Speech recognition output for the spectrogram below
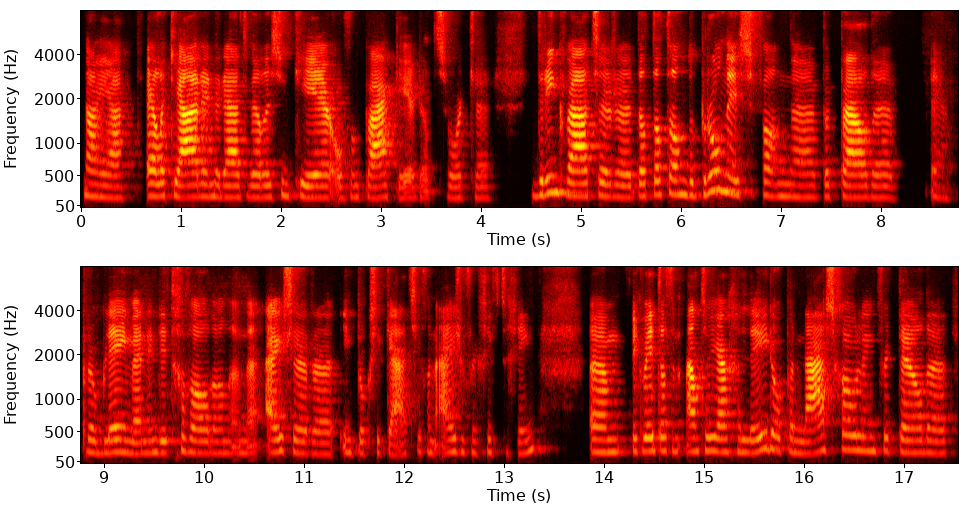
nou ja, elk jaar inderdaad wel eens een keer of een paar keer dat soort drinkwater, uh, dat dat dan de bron is van uh, bepaalde problemen. En in dit geval dan een ijzerintoxicatie of een ijzervergiftiging. Um, ik weet dat een aantal jaar geleden op een nascholing vertelde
